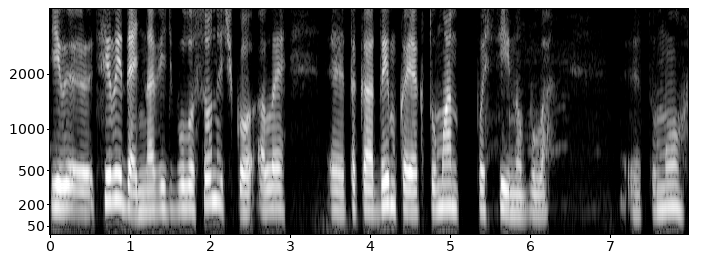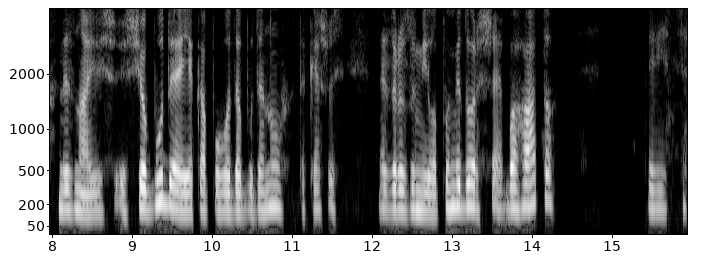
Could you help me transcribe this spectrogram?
І е, цілий день навіть було сонечко, але е, така димка, як туман, постійно була. Е, Тому не знаю, що буде, яка погода буде. Ну, таке щось незрозуміло. Помідор ще багато. Дивіться.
